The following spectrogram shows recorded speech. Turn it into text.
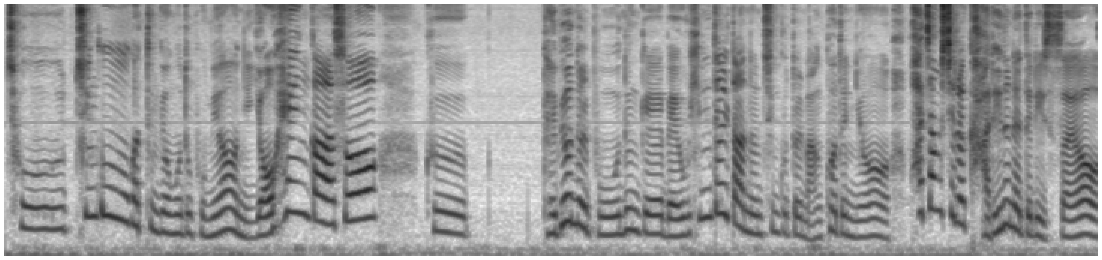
저 친구 같은 경우도 보면 여행 가서 그 대변을 보는 게 매우 힘들다는 친구들 많거든요. 화장실을 가리는 애들이 있어요.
